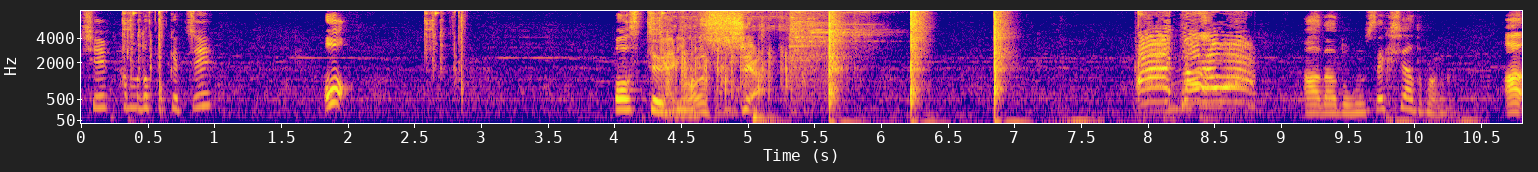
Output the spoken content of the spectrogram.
10. 한 번 더 뽑겠지? 어? 버스트. 러시아 아 나 너무 섹시하다 방금. 아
